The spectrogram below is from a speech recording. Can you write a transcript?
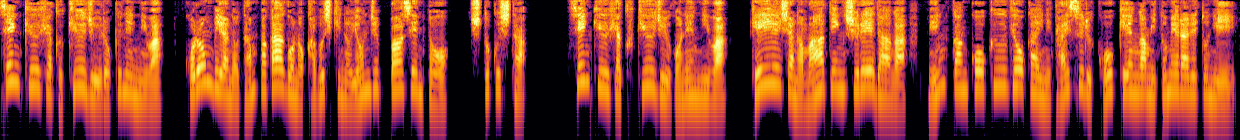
1996年には、コロンビアのタンパカーゴの株式の40%を取得した。1995年には、経営者のマーティン・シュレーダーが民間航空業界に対する貢献が認められトニ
